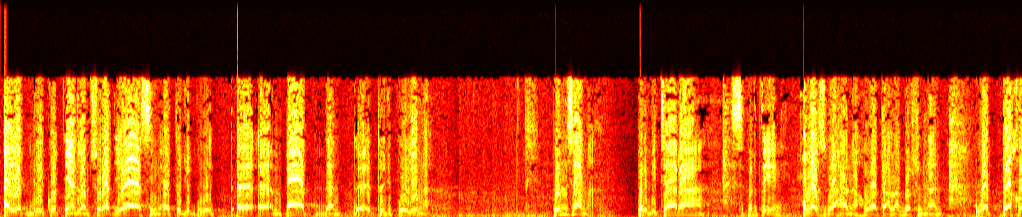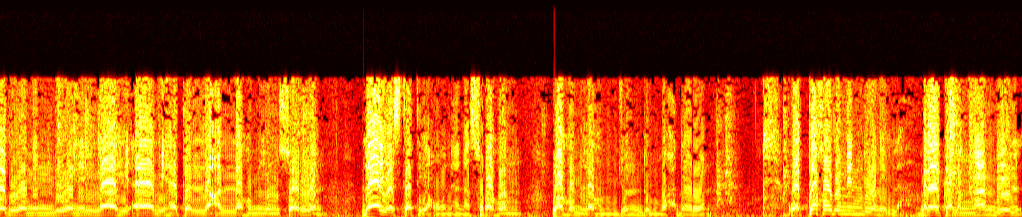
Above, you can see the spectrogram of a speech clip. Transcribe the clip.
ayat berikutnya dalam surat Yasin ayat 74 eh, dan 75 eh, pun sama berbicara seperti ini. Allah Subhanahu wa taala berfirman, "Wattakhadhu min dunillahi alihatan la'allahum yunsarun." La yastati'una nasrahum wa hum lahum jundun muhdarun. Wattakhadhu min dunillah. Mereka mengambil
